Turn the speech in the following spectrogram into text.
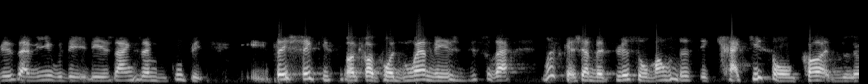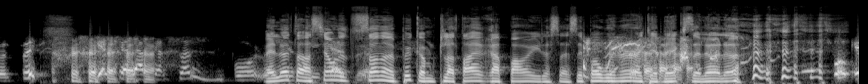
mes, amis ou des, des gens que j'aime beaucoup. Puis, tu sais, je sais qu'ils se moqueront pas de moi, mais je dis souvent, moi, ce que j'aime le plus au monde, c'est craquer son code. Là, Qu'est-ce que la personne dit pas? Mais là, attention, là, tu sonnes un peu comme Clotaire Rapaille. Là, ça, c'est pas winner à Québec, cela. Là. Faut que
